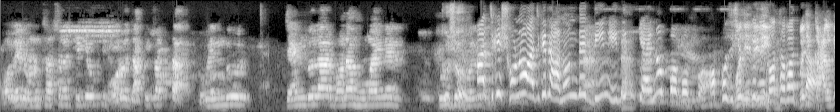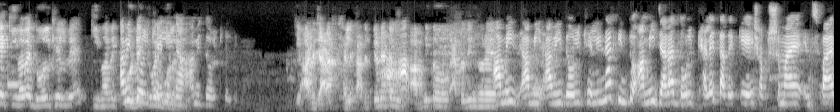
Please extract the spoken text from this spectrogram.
দলের অনুশাসনের থেকেও কি বড় জাতিসত্তা শুভেন্দুর চ্যাংদোলার বনাম হুমায়ুনের। আজকে শোনো আজকে আনন্দের দিন এই দিন কেন অপোজিশন কথাবার্তা? কালকে কীভাবে দোল খেলবে কীভাবে আমি দোল খেলি না আমি দোল খেলি। না। কি- আর যারা খেলে তাদের জন্য একটা আপনি তো এতদিন ধরে আমি আমি আমি দোল খেলি না কিন্তু আমি যারা দোল খেলে তাদেরকে সবসময় ইন্সপায়ার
